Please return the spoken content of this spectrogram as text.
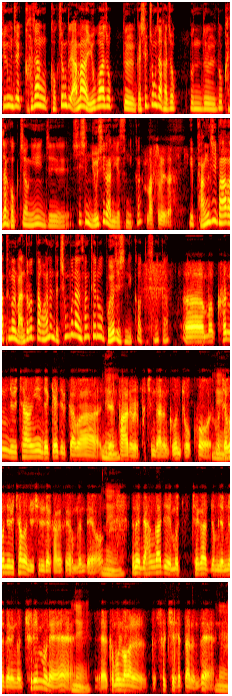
지금 이제 가장 걱정들이 아마 유가족들 그러니까 실종자 가족분들도 가장 걱정이 이제 시신 유실 아니겠습니까? 맞습니다. 이 방지 바 같은 걸 만들었다고 하는데 충분한 상태로 보여지십니까? 어떻습니까? 어, 뭐, 큰 유리창이 이제 깨질까봐 이제 네. 발을 붙인다는 그건 좋고, 뭐 네. 적은 유리창은 유실될 가능성이 없는데요. 네. 근데 이제 한 가지 뭐 제가 좀 염려되는 건 출입문에 네. 예, 그물망을 그 설치를 했다는데, 네.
